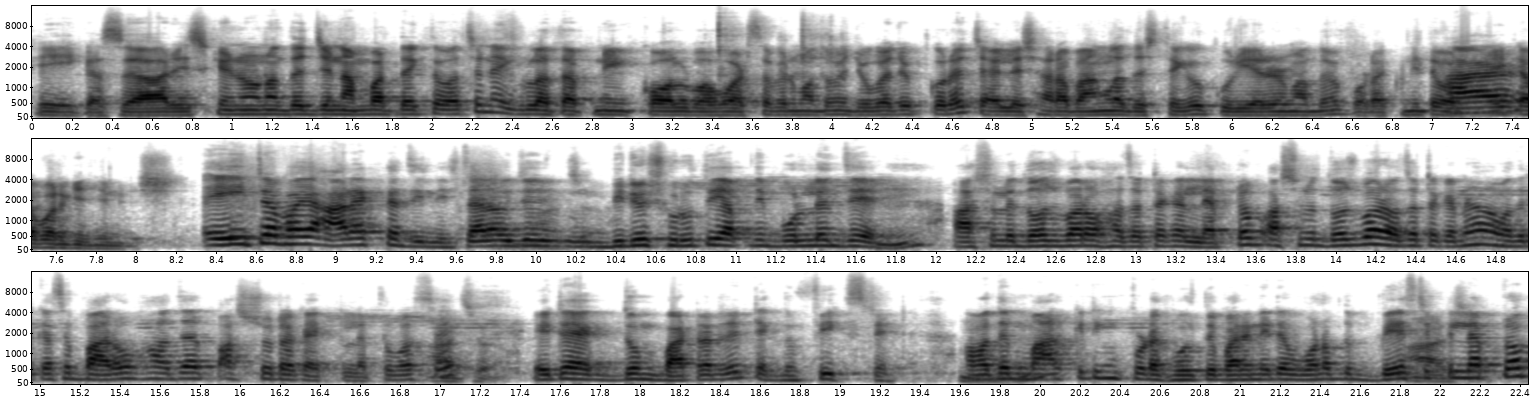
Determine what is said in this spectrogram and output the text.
ঠিক আছে আর স্ক্রিনে ওনাদের যে নাম্বার দেখতে পাচ্ছেন এগুলোতে আপনি কল বা হোয়াটসঅ্যাপের মাধ্যমে যোগাযোগ করে চাইলে সারা বাংলাদেশ থেকেও কুরিয়ারের মাধ্যমে প্রোডাক্ট নিতে পারবেন। এটা আবার কি জিনিস? এইটা ভাই আর একটা জিনিস যারা ওই যে আচ্ছা। ভিডিও শুরুতেই আপনি বললেন যে আসলে দশ বারো হাজার টাকার ল্যাপটপ আসলে দশ বারো হাজার টাকা না আমাদের কাছে বারো হাজার পাঁচশো টাকা একটা ল্যাপটপ আছে। আচ্ছা। এটা একদম বাটার রেট একদম ফিক্সড রেট আমাদের মার্কেটিং প্রোডাক্ট বলতে পারেন এটা ওয়ান অফ দ্য বেস্ট একটা আচ্ছা। ল্যাপটপ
